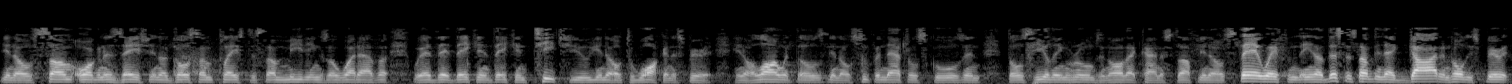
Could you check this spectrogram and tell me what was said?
you know, some organization or go someplace to some meetings or whatever where they, they can they can teach you, you know, to walk in the spirit. You know, along with those, you know, supernatural schools and those healing rooms and all that kind of stuff. You know, stay away from. The, you know, this is something that God and Holy Spirit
